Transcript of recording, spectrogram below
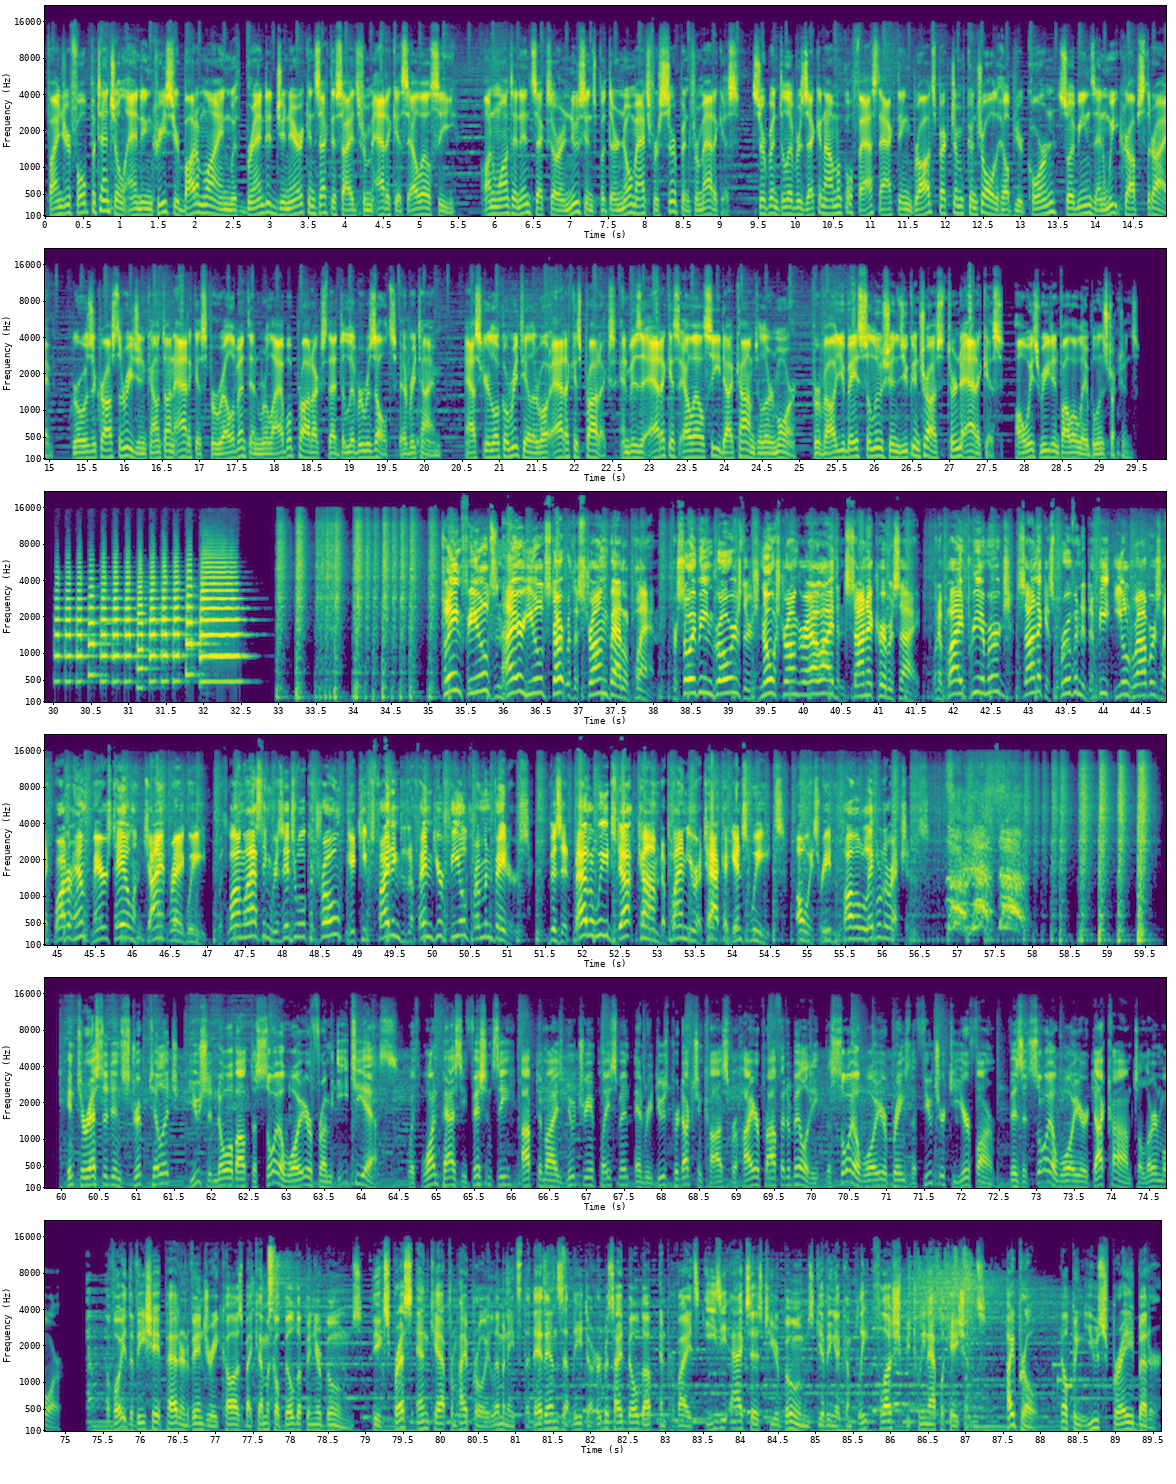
Find your full potential and increase your bottom line with branded generic insecticides from Atticus LLC. Unwanted insects are a nuisance, but they're no match for Serpent from Atticus. Serpent delivers economical, fast acting, broad spectrum control to help your corn, soybeans, and wheat crops thrive. Growers across the region count on Atticus for relevant and reliable products that deliver results every time. Ask your local retailer about Atticus products and visit atticusllc.com to learn more. For value based solutions you can trust, turn to Atticus. Always read and follow label instructions. Clean fields and higher yields start with a strong battle plan. For soybean growers, there's no stronger ally than Sonic herbicide. When applied pre-emerge, Sonic is proven to defeat yield robbers like water hemp, mare's tail, and giant ragweed. With long-lasting residual control, it keeps fighting to defend your field from invaders. Visit battleweeds.com to plan your attack against weeds. Always read and follow label directions. Sir, yes, sir! Interested in strip tillage? You should know about the Soil Warrior from ETS. With one pass efficiency, optimized nutrient placement, and reduced production costs for higher profitability, the Soil Warrior brings the future to your farm. Visit soilwarrior.com to learn more. Avoid the V-shaped pattern of injury caused by chemical buildup in your booms. The Express End Cap from Hypro eliminates the dead ends that lead to herbicide buildup and provides easy access to your booms, giving a complete flush between applications. Hypro, helping you spray better.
